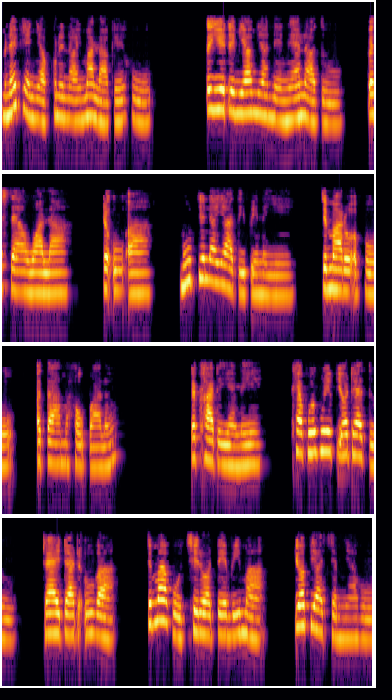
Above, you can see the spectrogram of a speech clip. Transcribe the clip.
မနေ့ဖြန်ည9နာရီမှလာခဲ့ဟုတရေတများများနဲ့ငန်းလာသူပစံဝါလာတူအားမူးပြစ်လိုက်ရသည်ပင်လျင်ကျမတို့အဖို့အသားမဟုတ်ပါလို့တခါတရံလဲခက်ဖွေးဖွေးပြောတတ်သူဒါရိုက်တာတူကကျမကိုခြေတော်တင်ပြီးမှပြောပြချက်များကို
